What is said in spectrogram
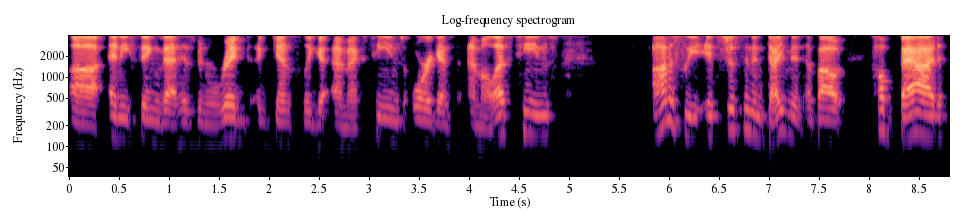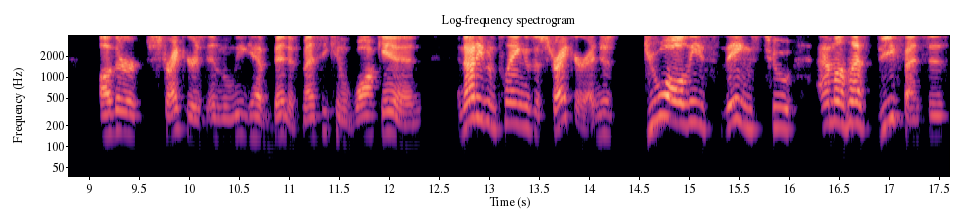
uh, anything that has been rigged against Liga MX teams or against MLS teams. Honestly, it's just an indictment about how bad other strikers in the league have been. If Messi can walk in and not even playing as a striker and just do all these things to MLS defenses.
